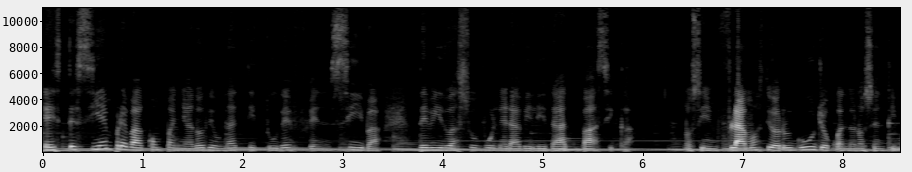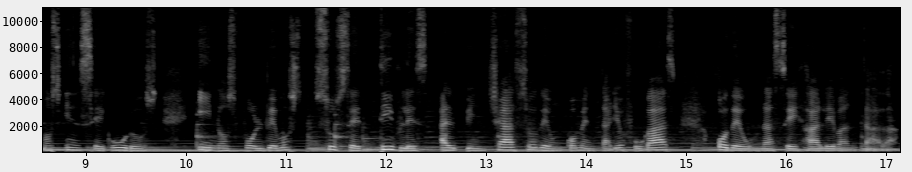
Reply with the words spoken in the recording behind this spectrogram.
este siempre va acompañado de una actitud defensiva debido a su vulnerabilidad básica. Nos inflamos de orgullo cuando nos sentimos inseguros y nos volvemos susceptibles al pinchazo de un comentario fugaz o de una ceja levantada.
